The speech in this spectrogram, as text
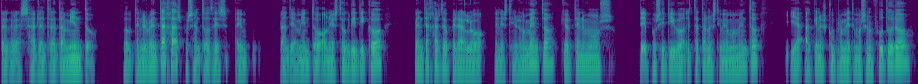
retrasar el tratamiento puede obtener ventajas, pues entonces hay un planteamiento honesto crítico, ventajas de operarlo en este mismo momento, que obtenemos de positivo el tratarlo en este mismo momento y a, qué nos comprometemos en el futuro,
